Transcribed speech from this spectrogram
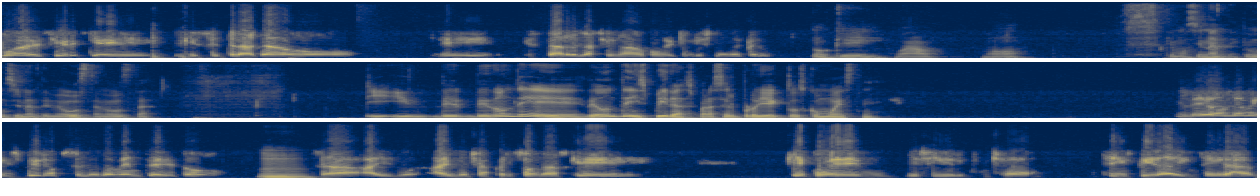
puedo decir que, que se trata o eh, está relacionado con el turismo de Perú. Ok, wow. Oh. Qué emocionante, qué emocionante, me gusta, me gusta. ¿Y, y de, de, dónde, de dónde te inspiras para hacer proyectos como este? ¿De dónde me inspiro? Absolutamente de todo. Mm. O sea, hay, hay muchas personas que, que pueden decir, se inspira de Instagram,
